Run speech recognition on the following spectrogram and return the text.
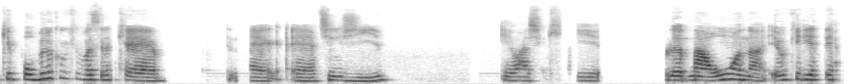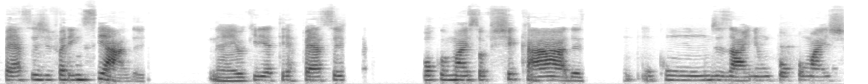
que público que você quer né, é, atingir. Eu acho que, na UNA, eu queria ter peças diferenciadas. Né? Eu queria ter peças um pouco mais sofisticadas, com um design um pouco mais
